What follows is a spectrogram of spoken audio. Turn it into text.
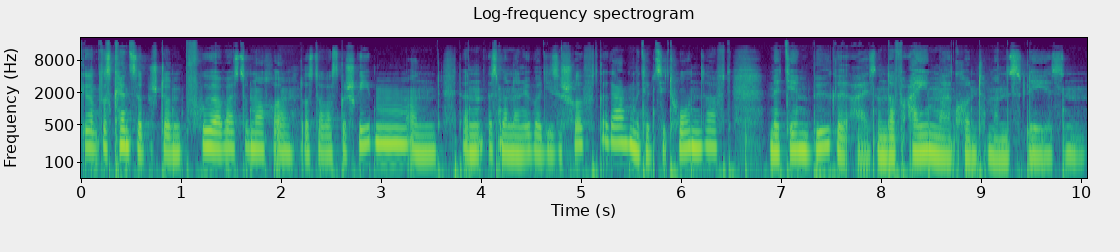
das kennst du bestimmt. Früher, weißt du noch, äh, du hast da was geschrieben und dann ist man dann über diese Schrift gegangen mit dem Zitronensaft, mit dem Bügeleisen und auf einmal konnte man es lesen.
